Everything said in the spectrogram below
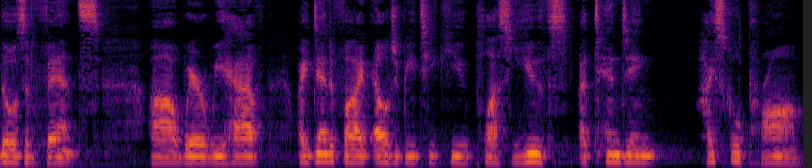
those events uh, where we have identified LGBTQ plus youths attending high school prom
